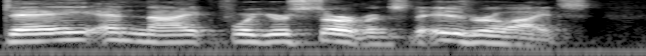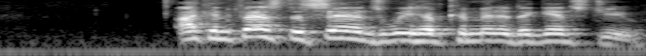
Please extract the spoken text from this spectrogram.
day and night for your servants, the Israelites. I confess the sins we have committed against you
